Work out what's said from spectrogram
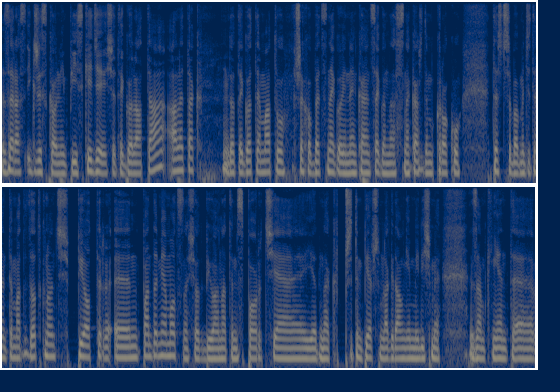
Zaraz Igrzyska Olimpijskie, dzieje się tego lata, ale tak do tego tematu wszechobecnego i nękającego nas na każdym kroku też trzeba będzie ten temat dotknąć. Piotr, e, pandemia mocno się odbiła na tym sporcie, jednak przy tym pierwszym lockdownie mieliśmy zamknięte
